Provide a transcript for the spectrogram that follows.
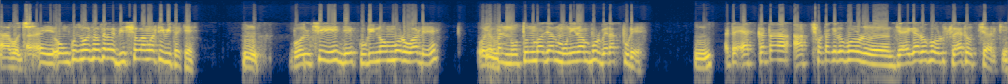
হ্যাঁ বলছি। এই অঙ্কুশ বলছিলাম স্যার ওই বিশ্ব বাংলা টিভি থেকে। হুম। বলছি যে কুড়ি নম্বর ওয়ার্ডে ওই আপনার নতুন বাজার মনিরামপুর ব্যারাকপুরে হুম। একটা এক কাটা আট ছটাকের ওপর জায়গার ওপর ফ্ল্যাট হচ্ছে আর কি।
